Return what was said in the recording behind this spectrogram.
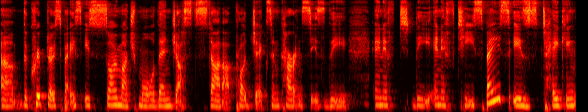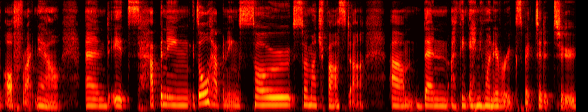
um, the crypto space is so much more than just startup projects and currencies. The NFT, the NFT space is taking off right now, and it's happening. It's all happening so so much faster um, than I think anyone ever expected it to.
